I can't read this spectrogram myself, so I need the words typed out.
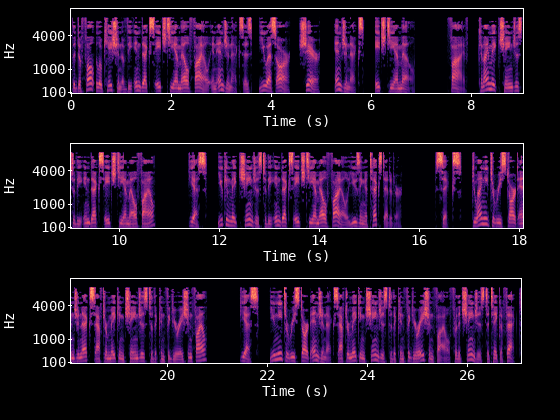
The default location of the index.html file in Nginx is USR, share, Nginx, HTML. 5. Can I make changes to the index.html file? Yes, you can make changes to the index.html file using a text editor. 6. Do I need to restart Nginx after making changes to the configuration file? Yes, you need to restart Nginx after making changes to the configuration file for the changes to take effect.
